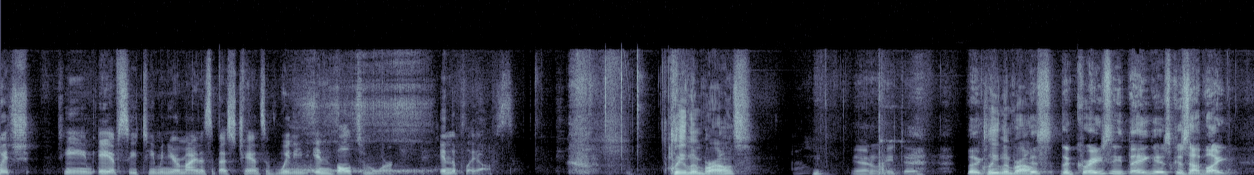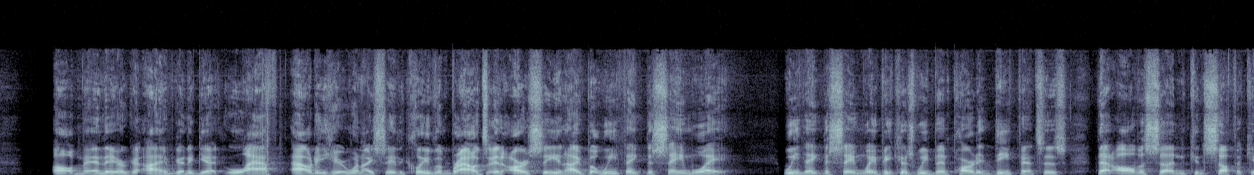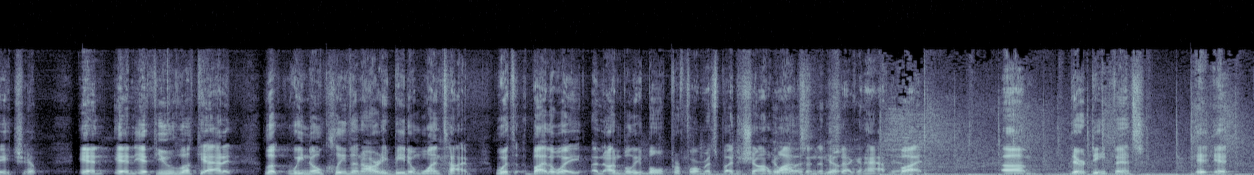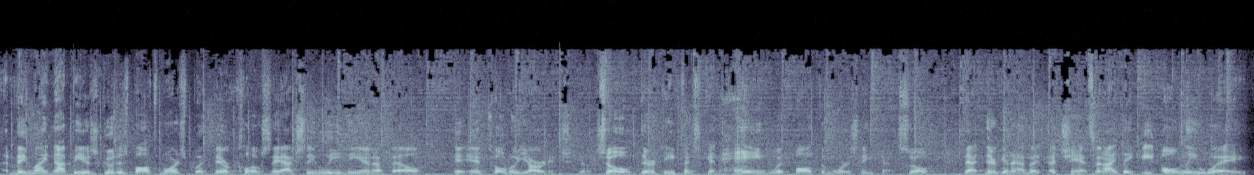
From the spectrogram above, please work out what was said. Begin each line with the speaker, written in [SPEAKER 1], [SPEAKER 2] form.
[SPEAKER 1] which team, AFC team, in your mind, has the best chance of winning in Baltimore in the playoffs?
[SPEAKER 2] Cleveland Browns.
[SPEAKER 3] Yeah, I don't hate that.
[SPEAKER 4] Look,
[SPEAKER 2] Cleveland Browns?
[SPEAKER 4] This, the crazy thing is, because I'm like, oh man, they are. I am going to get laughed out of here when I say the Cleveland Browns and RC and I. But we think the same way. We think the same way because we've been part of defenses that all of a sudden can suffocate you.
[SPEAKER 2] Yep.
[SPEAKER 4] And and if you look at it, look, we know Cleveland already beat them one time. With, by the way, an unbelievable performance by Deshaun
[SPEAKER 2] It was,
[SPEAKER 4] Watson in
[SPEAKER 2] yep.
[SPEAKER 4] the second half. But um, their defense, it, it, they might not be as good as Baltimore's, but they're close. They actually lead the NFL in, in total yardage. So their defense can hang with Baltimore's defense. So that they're going to have a, a chance. And I think the only way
